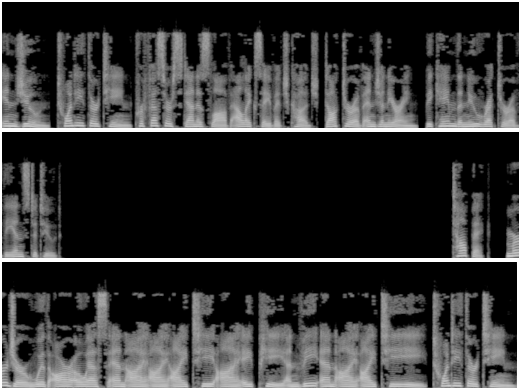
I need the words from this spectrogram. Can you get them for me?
In June 2013 Professor Stanislav Alexeyevich Kudzh, Doctor of Engineering, became the new rector of the institute. Topic: Merger with ROSNIIITIAP and VNIITE 2013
